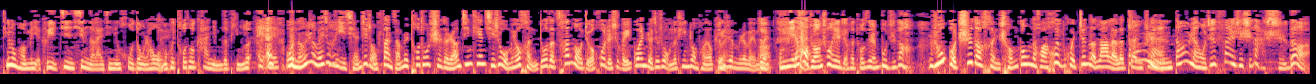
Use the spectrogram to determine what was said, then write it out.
听众朋友们也可以尽兴的来进行互动，然后我们会偷偷看你们的评论。哎哎，我能认为就是以前这。这种饭咱们是偷偷吃的，然后今天其实我们有很多的参谋者或者是围观者，就是我们的听众朋友，可以这么认为吗？对，我们也假装创业者和投资人不知道。如果吃的很成功的话，会不会真的拉来了赞助？当然，当然，我这饭是实打实的。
